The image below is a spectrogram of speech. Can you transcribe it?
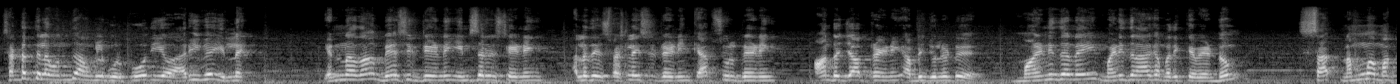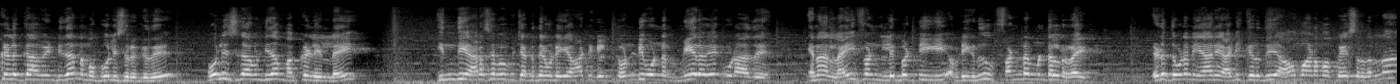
சட்டத்தில் வந்து அவங்களுக்கு ஒரு போதிய அறிவே இல்லை. என்ன தான் basic training in service training அல்லது specialised training capsule training on the job training அப்படின்னு சொல்லிட்டு மனிதனை மனிதனாக மதிக்க வேண்டும். ச நம்ம மக்களுக்காக வேண்டி தான் நம்ம போலீஸ் இருக்குது. போலீஸுக்காக வேண்டி தான் மக்கள் இல்லை. இந்திய அரசமைப்பு சட்டத்தினுடைய ஆர்டிகல் டுவெண்ட்டி ஒன்னை மீறவே கூடாது. ஏன்னா லைஃப் அண்ட் லிபர்ட்டி அப்படிங்கிறது ஃபண்டமெண்டல் ரைட் எடுத்த உடனே யாரையும் அடிக்கிறது அவமானமாக பேசுறதெல்லாம்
